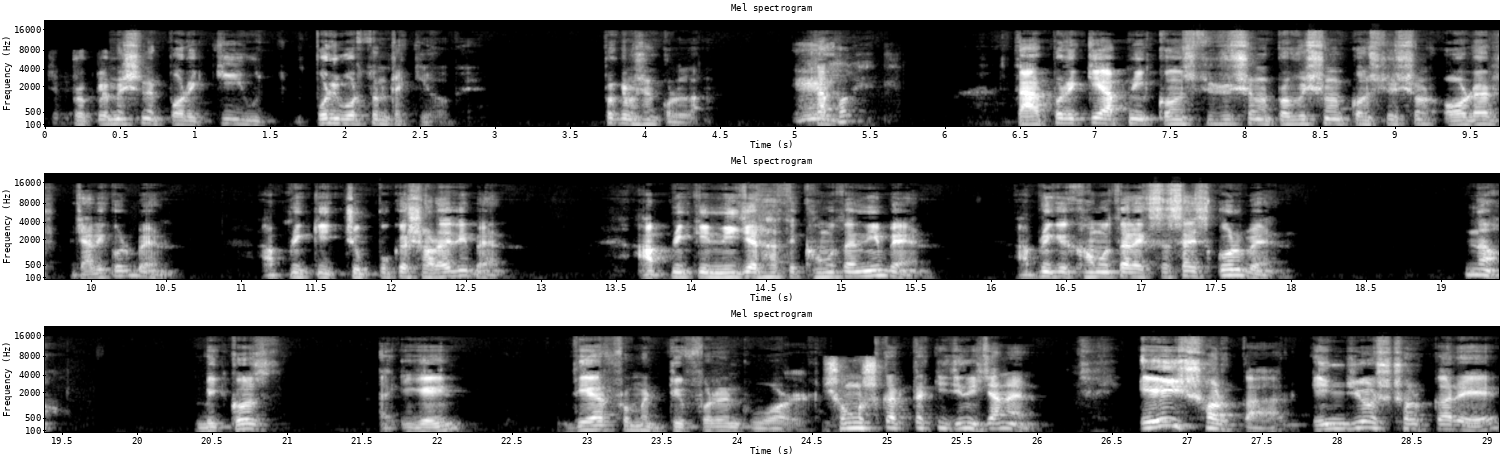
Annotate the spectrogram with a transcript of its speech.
হচ্ছে প্রোক্লেমেশনের পরে কি পরিবর্তনটা কি হবে? প্রোক্লেমেশন করলাম। তারপর? তারপরে কি আপনি কনস্টিটিউশনাল প্রভিশনাল কনস্টিটিউশনাল অর্ডার জারি করবেন? আপনি কি চুপ্পুকে সরাই দিবেন? আপনি কি নিজের হাতে ক্ষমতা নিবেন? আপনি কি ক্ষমতার এক্সারসাইজ করবেন? না because again they are from a different world সংস্কারটা কি জিনিস জানেন? এই সরকার, এনজিও সরকারে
